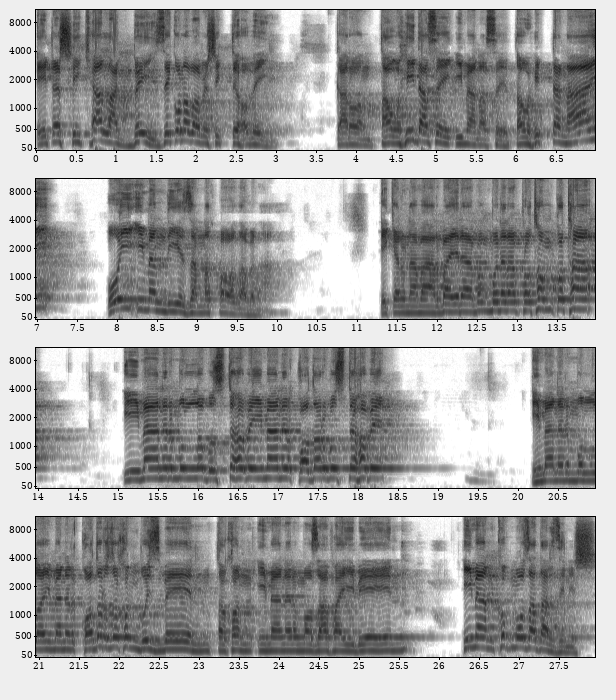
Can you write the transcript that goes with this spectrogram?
এটা শিখা লাগবেই যে কোনো ভাবে শিখতে হবেই। কারণ তাওহিদ আছে ইমান আছে। তাওহিদটা নাই, ওই ইমান দিয়ে জান্নাত পাওয়া যাবে না। এই কারণে আমার ভাইয়েরা এবং বোনেরা, প্রথম কথা ইমানের মূল্য বুঝতে হবে ইমানের কদর বুঝতে হবে। ইমানের মূল্য ইমানের কদর যখন বুঝবেন, তখন ইমানের মজা পাইবেন। ইমান খুব মজাদার জিনিস।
